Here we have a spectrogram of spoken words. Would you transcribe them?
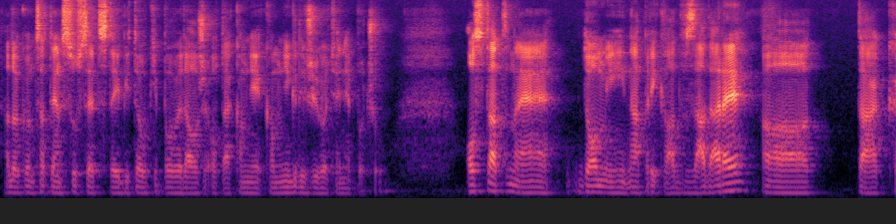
A dokonca ten sused z tej bytovky povedal, že o takom niekom nikdy v živote nepočul. Ostatné domy, napríklad v Zadare, tak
